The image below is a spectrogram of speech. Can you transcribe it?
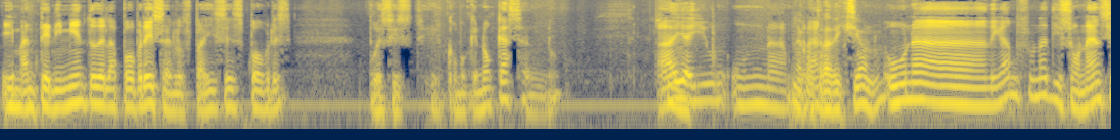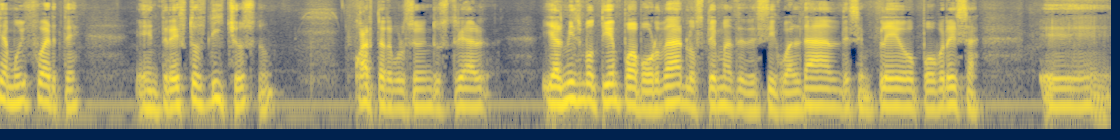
y mantenimiento de la pobreza en los países pobres, pues este, como que no casan, ¿no? Hay ahí un- una, Una gran- contradicción, ¿no? una, digamos, una disonancia muy fuerte entre estos dichos, ¿no? Cuarta revolución industrial, y al mismo tiempo abordar los temas de desigualdad, desempleo, pobreza. Eh,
